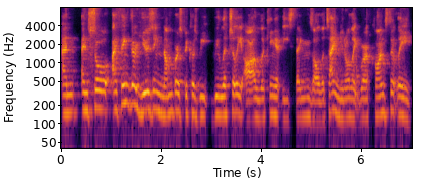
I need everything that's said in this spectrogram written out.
and and so i think they're using numbers because we we literally are looking at these things all the time you know like we're constantly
